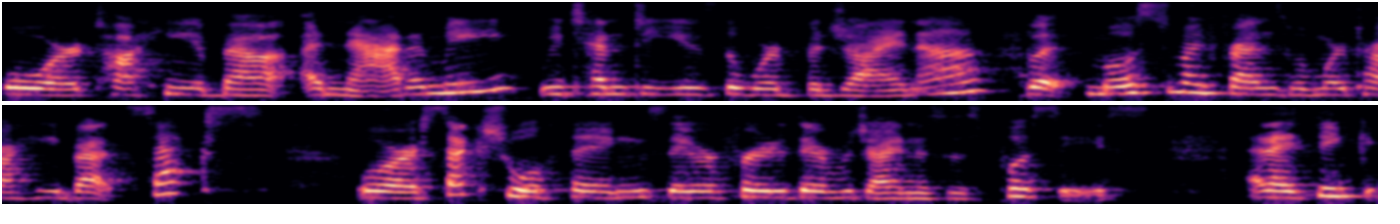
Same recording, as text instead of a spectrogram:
or talking about anatomy, we tend to use the word vagina. But most of my friends, when we're talking about sex or sexual things, they refer to their vaginas as pussies. And I think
